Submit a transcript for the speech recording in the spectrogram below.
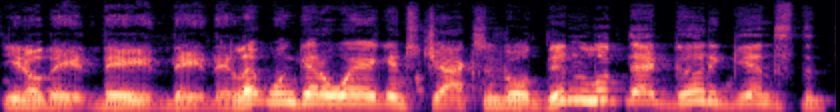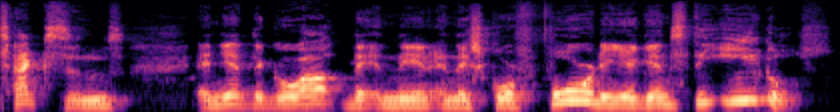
You know, they they they they let one get away against Jacksonville, didn't look that good against the Texans, and yet they go out and they, and they score 40 against the Eagles.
